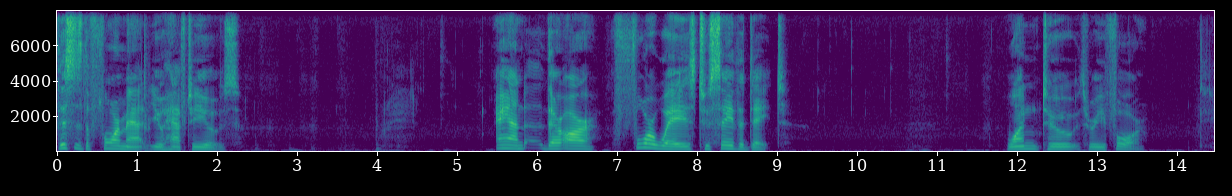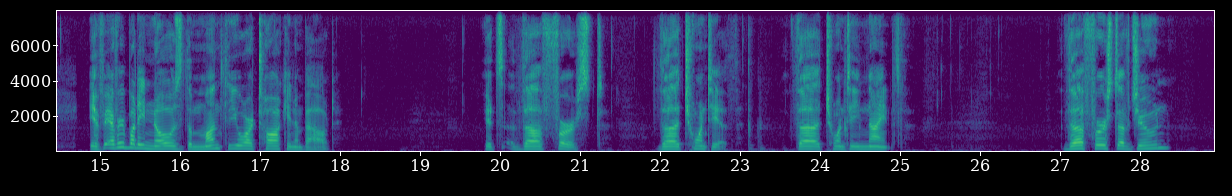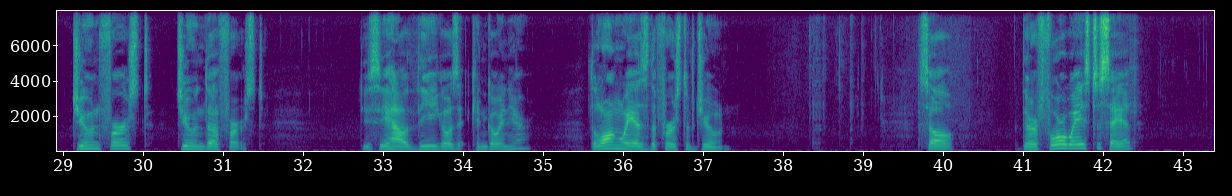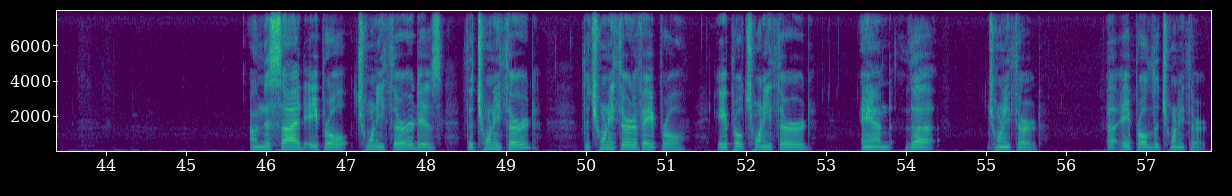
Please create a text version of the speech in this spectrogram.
this is the format you have to use. And there are four ways to say the date. One, two, three, four. If everybody knows the month you are talking about, it's the first, the 20th, the 29th, the 1st of June, June 1st, June the 1st. Do you see how the goes can go in here? The long way is the 1st of June. So there are four ways to say it. On this side, April 23rd is the 23rd, the 23rd of April, April 23rd, and the 23rd, uh, April the 23rd.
